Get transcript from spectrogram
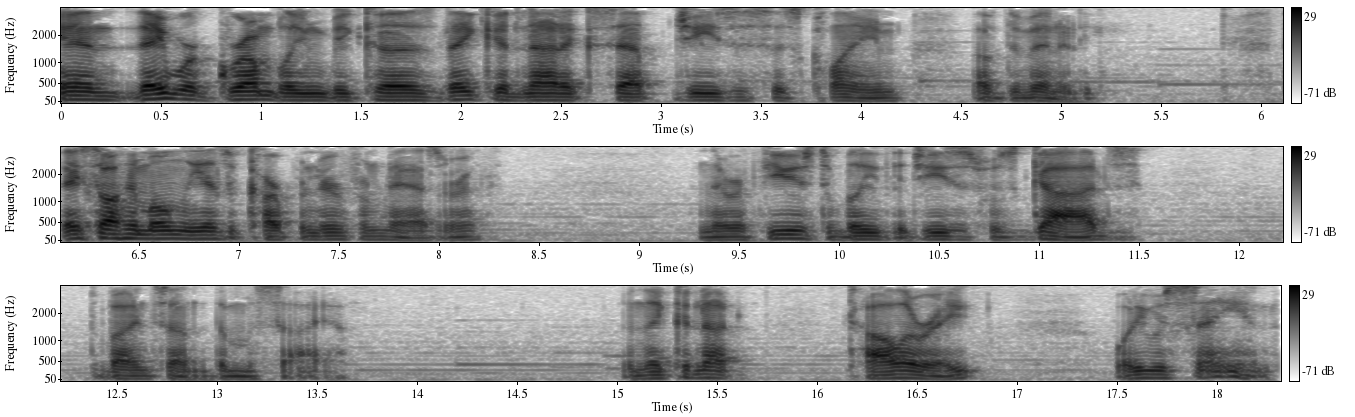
And they were grumbling because they could not accept Jesus' claim of divinity. They saw him only as a carpenter from Nazareth, and they refused to believe that Jesus was God's divine Son, the Messiah. And they could not tolerate what he was saying.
